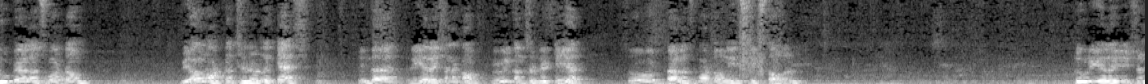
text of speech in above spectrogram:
to balance bottom. We have not considered the cash in the realization account. We will consider it here. So balance bottom is 6000 to realization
